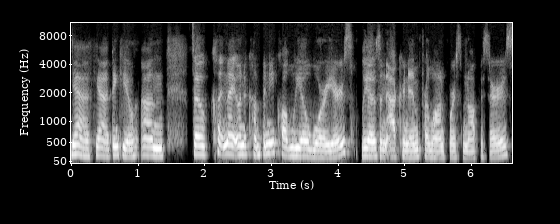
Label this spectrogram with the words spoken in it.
Yeah, yeah, thank you. Um, so, Clint and I own a company called Leo Warriors. Leo is an acronym for law enforcement officers.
